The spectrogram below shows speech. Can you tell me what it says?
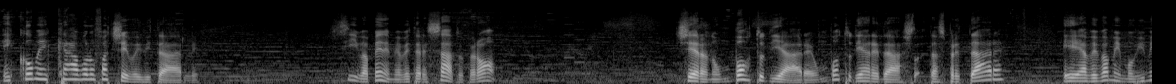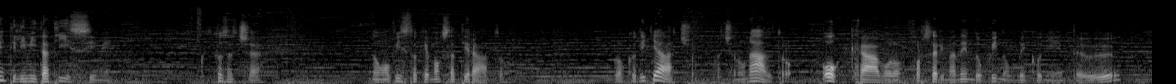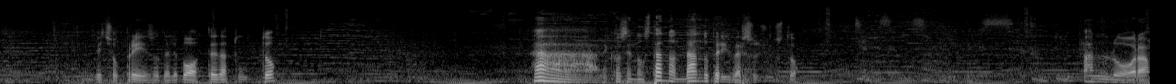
E come cavolo facevo a evitarli? Sì, va bene, mi avete ressato, però... C'erano un botto di aree, un botto di aree da, da spreadare e avevamo i movimenti limitatissimi. Qui cosa c'è? Non ho visto che mossa ha tirato. Un blocco di ghiaccio, c'è un altro. Oh cavolo, forse rimanendo qui non becco niente. Uh invece ho preso delle botte da tutto. Ah, le cose non stanno andando per il verso giusto. Allora,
